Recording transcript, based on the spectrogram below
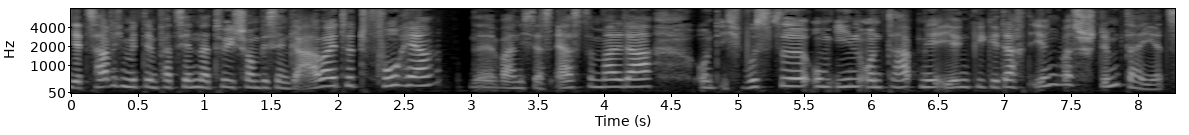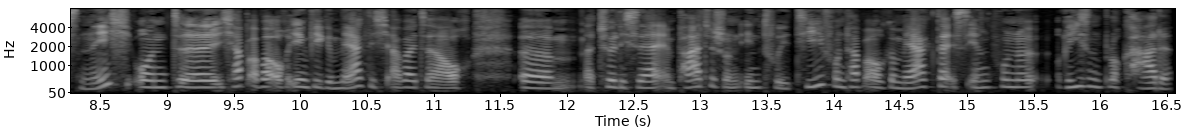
jetzt habe ich mit dem Patienten natürlich schon ein bisschen gearbeitet vorher er war nicht das erste Mal da und ich wusste um ihn und habe mir irgendwie gedacht, irgendwas stimmt da jetzt nicht. Und äh, ich habe aber auch irgendwie gemerkt, ich arbeite auch ähm, natürlich sehr empathisch und intuitiv und habe auch gemerkt, da ist irgendwo eine Riesenblockade.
